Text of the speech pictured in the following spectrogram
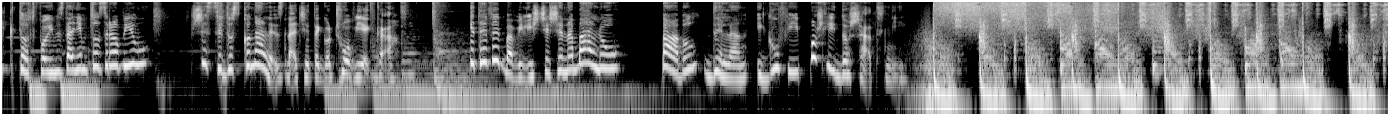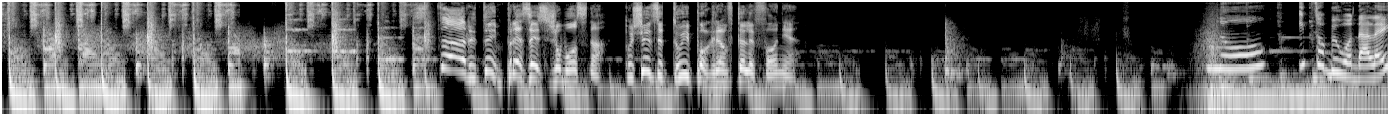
I kto twoim zdaniem to zrobił? Wszyscy doskonale znacie tego człowieka. Kiedy wy bawiliście się na balu, Bubble, Dylan i Goofy poszli do szatni. Stary, ta impreza jest żałosna. Posiedzę tu i pogram w telefonie. No, i co było dalej?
